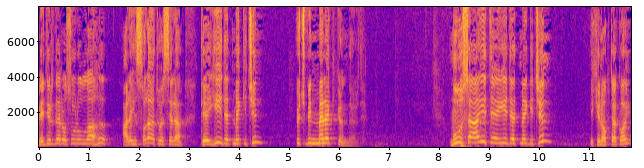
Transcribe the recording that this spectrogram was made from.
Bedir'de Resulullah'ı aleyhissalatu vesselam teyit etmek için 3000 melek gönderdi. Musa'yı teyit etmek için iki nokta koy,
